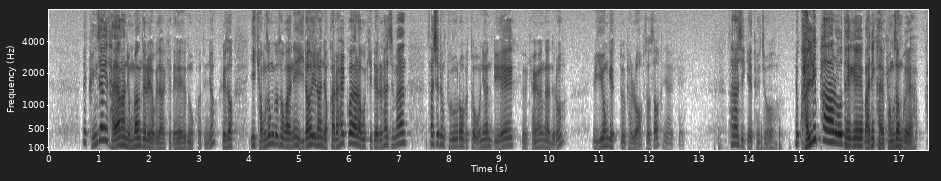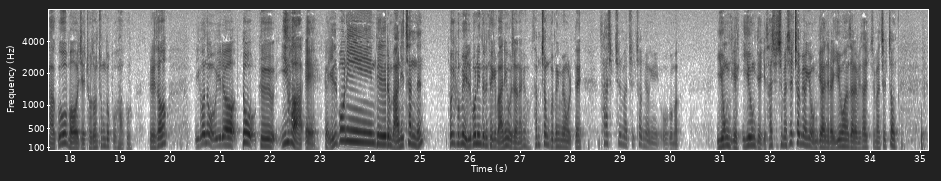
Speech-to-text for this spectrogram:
근데 굉장히 다양한 욕망들을 여기다 이렇게 내놓거든요. 그래서 이 경성도서관이 이러이러한 역할을 할 거야라고 기대를 하지만 사실은 그로부터 5년 뒤에 그 경영난으로 이용객도 별로 없어서 그냥 이렇게 사라지게 되죠. 관리파로 되게 많이 가요. 경성부에 가고 뭐 이제 조선총독부 가고. 그래서 이거는 오히려 또 그 이화에 그러니까 일본인들은 많이 찾는 여기 보면 일본인들은 되게 많이 오잖아요. 3,900명 올 때 47만 7천 명이 오고 막 이용객 이용객이 47만 7천 명이 온 게 아니라 이용한 사람이 47만 7천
